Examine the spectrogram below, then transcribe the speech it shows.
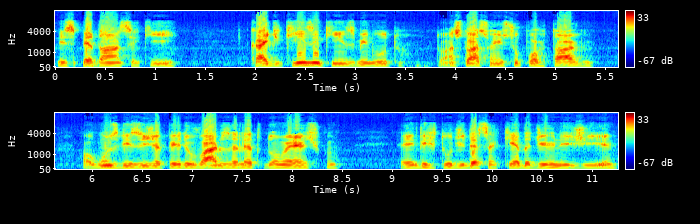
nesse pedaço aqui, cai de 15 em 15 minutos. Então é uma situação insuportável. Alguns vizinhos já perderam vários eletrodomésticos é, em virtude dessa queda de energia.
